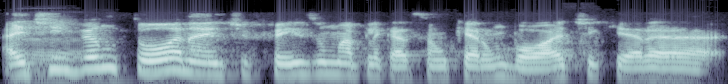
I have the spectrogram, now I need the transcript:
A gente é... inventou, né? A gente fez uma aplicação que era um bot, que era.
